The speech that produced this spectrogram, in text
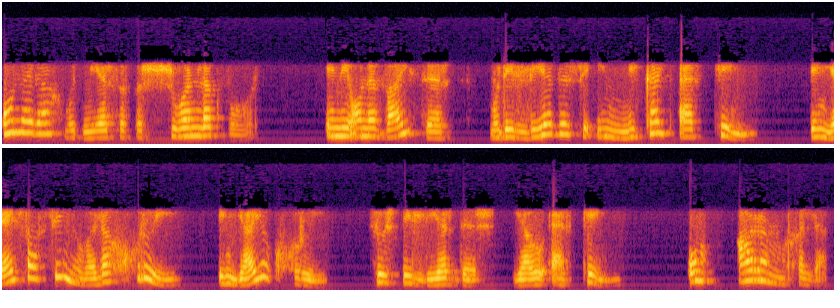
Onderrig moet meer verpersoonlik word. En die onderwyser moet die leerders se uniekheid erken. En jy sal sien hoe hulle groei en jy ook groei soos die leerders jou erken. Om arm geluk.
